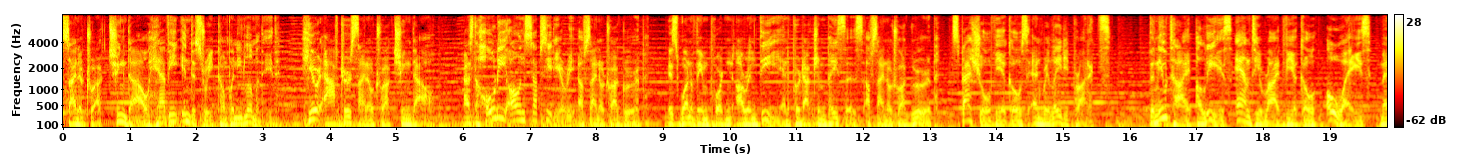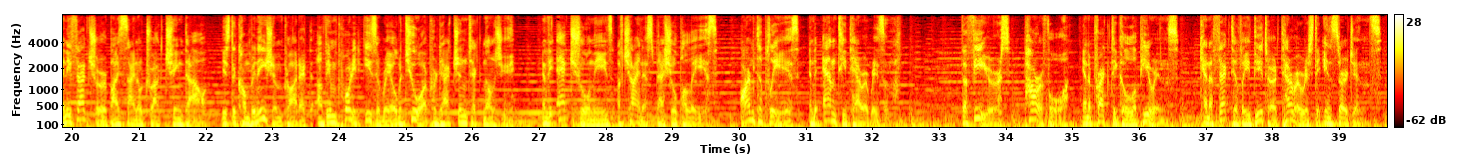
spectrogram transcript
Sinotruk Qingdao Heavy Industry Company Limited, hereafter Sinotruk Qingdao, as the wholly owned subsidiary of Sinotruk Group, is one of the important R&D and production bases of Sinotruk Group, special vehicles and related products. The new type police anti-riot vehicle, always manufactured by Sinotruk Qingdao, is the combination product of imported Israel mature protection technology and the actual needs of China's special police, armed to police, and anti-terrorism. The fierce, powerful, and practical appearance can effectively deter terrorist insurgents,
